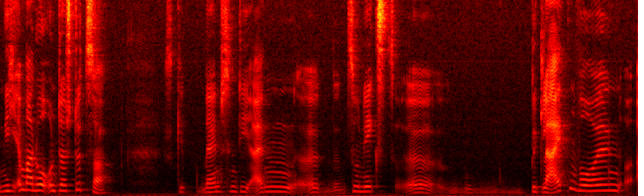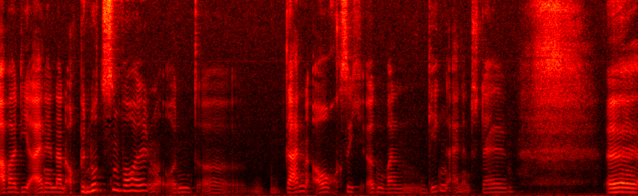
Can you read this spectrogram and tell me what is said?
nicht immer nur Unterstützer es gibt Menschen, die einen äh, zunächst äh, begleiten wollen, aber die einen dann auch benutzen wollen und äh, dann auch sich irgendwann gegen einen stellen. Äh,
